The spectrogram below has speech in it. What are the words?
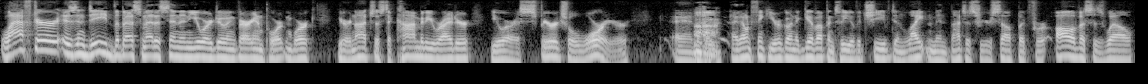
Laughter is indeed the best medicine, and you are doing very important work. You're not just a comedy writer, you are a spiritual warrior. And Uh-huh. I, I don't think you're going to give up until you've achieved enlightenment, not just for yourself, but for all of us as well.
